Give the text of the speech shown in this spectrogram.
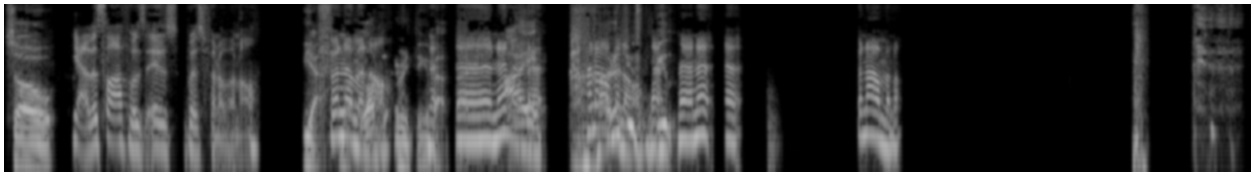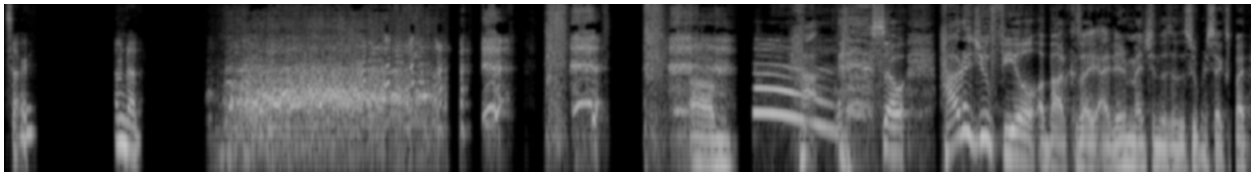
So yeah, the sloth was is was phenomenal. Yeah, phenomenal. everything about that. No, no, I, How did you feel? Phenomenal. Sorry, I'm done. um, how, so how did you feel about? Because I, I didn't mention this in the Super Six, but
